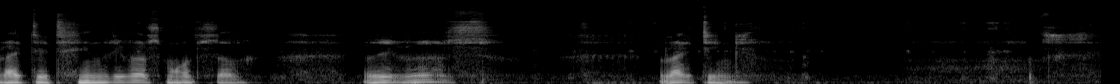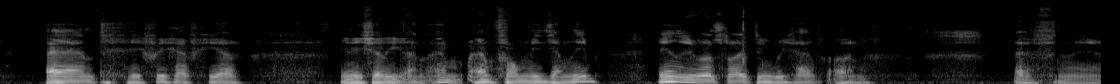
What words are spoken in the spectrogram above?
write it in reverse mode so reverse writing and if we have here initially an M, M from medium nib in reverse writing we have an F. Eh.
